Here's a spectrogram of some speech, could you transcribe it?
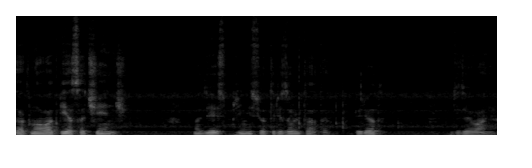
Так, новая пьеса Change. Надеюсь, принесет результаты. Вперед, дядя Ваня.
